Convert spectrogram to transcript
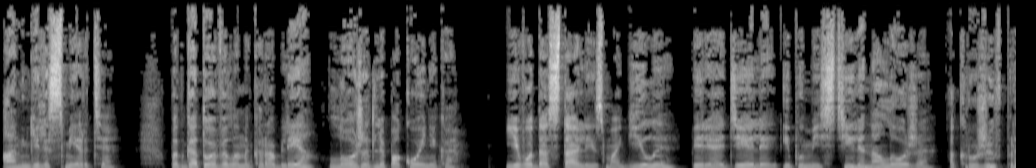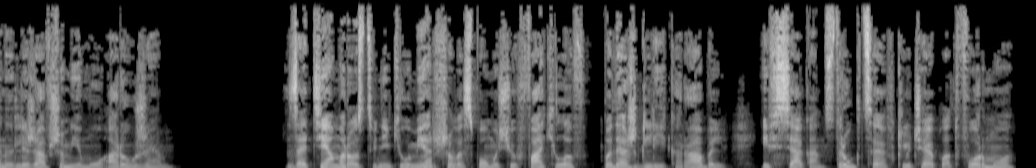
ангеле смерти. Подготовила на корабле ложе для покойника. Его достали из могилы, переодели и поместили на ложе, окружив принадлежавшим ему оружием. Затем родственники умершего с помощью факелов подожгли корабль, и вся конструкция, включая платформу,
